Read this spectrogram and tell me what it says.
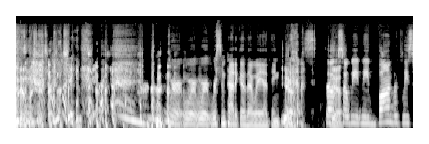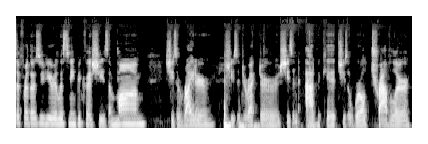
we're, we're we're we're simpatico that way. I think. Yeah. So yeah. so we we bond with Lisa for those of you who are listening because she's a mom, she's a writer, she's a director, she's an advocate, she's a world traveler.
